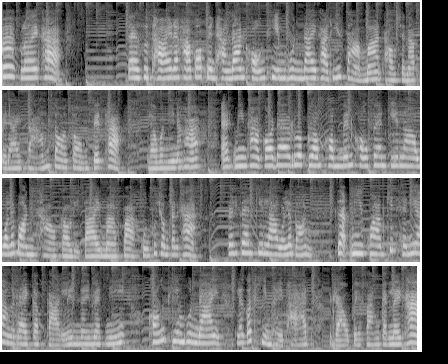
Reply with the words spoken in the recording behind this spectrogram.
มากๆเลยค่ะ แต่สุดท้ายนะคะก็เป็นทางด้านของทีมฮุนไดค่ะ ที่สามารถเอาชนะไปได้ 3 ต่อ 2 เซตค่ะ แล้ววันนี้นะคะแอดมินค่ะก็ได้รวบรวมคอมเมนต์ของแฟนกีฬาวอลเลย์บอลชาวเกาหลีใต้มาฝากคุณผู้ชมกันค่ะแฟนๆกีฬาวอลเลย์บอลจะมีความคิดเห็นอย่างไรกับการเล่นในแมตช์นี้ ของทีมฮุนไดและก็ทีมไฮพาร์ตเราไปฟังกันเลยค่ะ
